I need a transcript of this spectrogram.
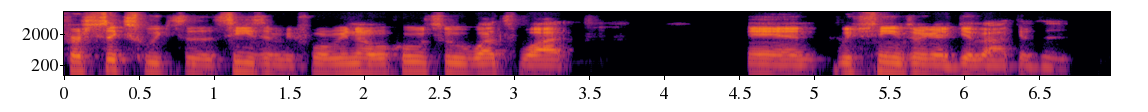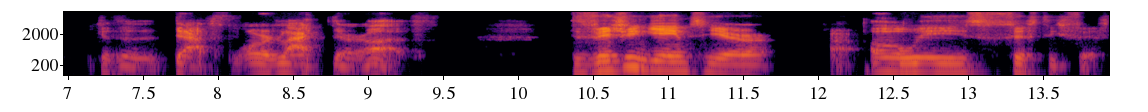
for six weeks of the season before we know who's who, what's what, and which teams are going to give out because of because of the depth or lack thereof. Division games here are always 50 50.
